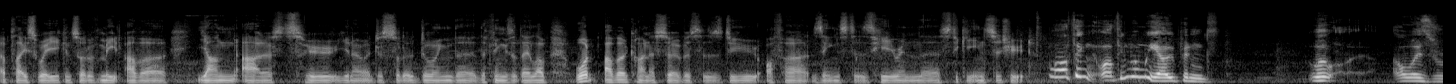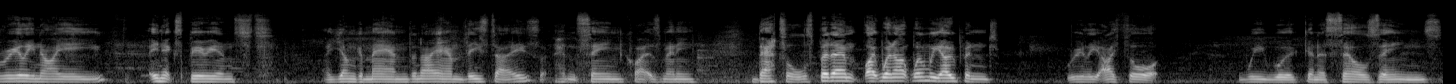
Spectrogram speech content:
a place where you can sort of meet other young artists who you know are just sort of doing the, the things that they love. What other kind of services do you offer zinesters here in the Sticky Institute? Well, I think well, I think when we opened, well, I was really naive, inexperienced, a younger man than I am these days. I hadn't seen quite as many battles, but um, like when I when we opened, really, I thought we were going to sell zines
